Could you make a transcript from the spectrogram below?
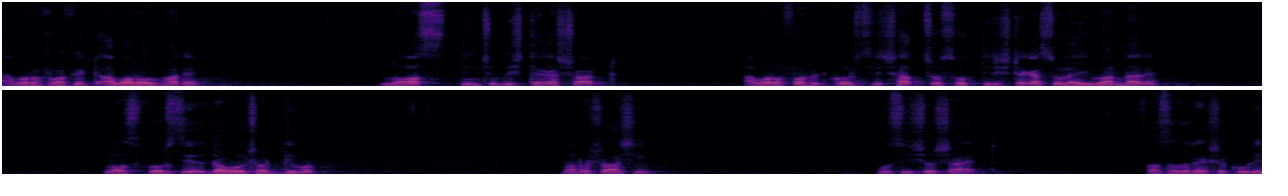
আবারও প্রফিট আবারও ওভারে লস তিনশো বিশ টাকা শট আবারও প্রফিট করছি, সাতশো ছত্রিশ টাকা, চলে আসব আন্ডারে লস করছি ডবল শট দিব। বারোশো আশি, পঁচিশশো ষাট, পাঁচ হাজার একশো কুড়ি,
